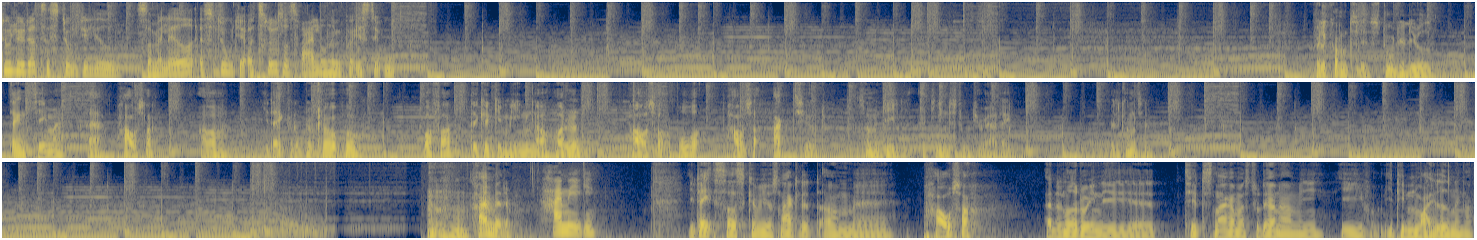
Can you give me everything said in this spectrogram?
Du lytter til Studielivet, som er lavet af Studie- og Trivselsvejledning på SDU. Velkommen til Studielivet. Dagens tema er pauser, og i dag kan du blive klogere på, hvorfor det kan give mening at holde pauser og bruge pauser aktivt som en del af din studiehverdag. Velkommen til. Hej med det. Hej Mikkel. I dag så skal vi jo snakke lidt om øh, pauser. Er det noget, du egentlig øh, tit snakker med studerende om i, i, i dine vejledninger?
